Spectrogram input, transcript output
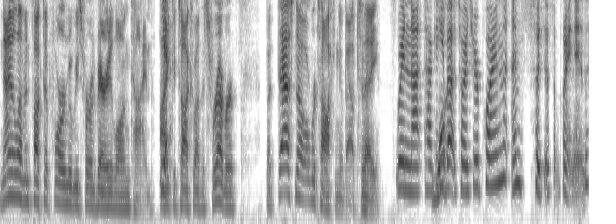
9 11 fucked up horror movies for a very long time. Yes. I could talk about this forever, but that's not what we're talking about today. We're not talking what? about torture porn. I'm so disappointed.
